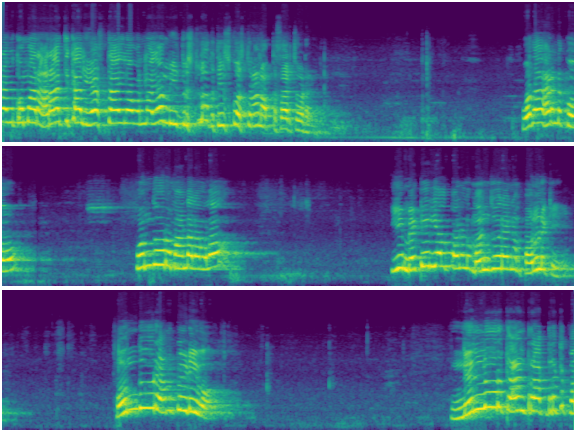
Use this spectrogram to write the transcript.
రవికుమార్ అరాచకాలు ఏ స్థాయిలో ఉన్నాయో మీ దృష్టిలోకి తీసుకొస్తున్నాను ఒక్కసారి చూడండి. ఉదాహరణకు పొందూరు మండలంలో ఈ మెటీరియల్ పనులు మంజూరైన పనులకి పొందూరు ఎంపీడీఓ నెల్లూరు కాంట్రాక్టర్కి ప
